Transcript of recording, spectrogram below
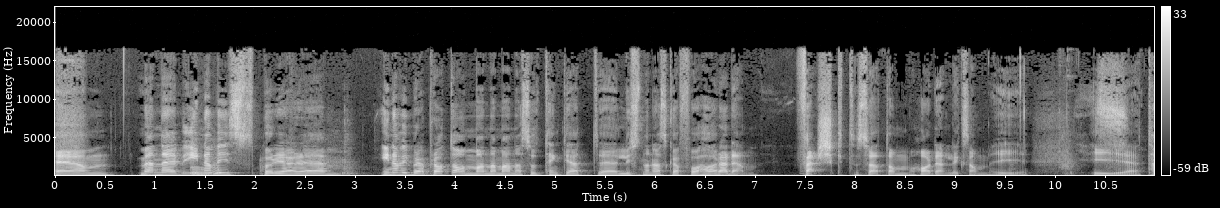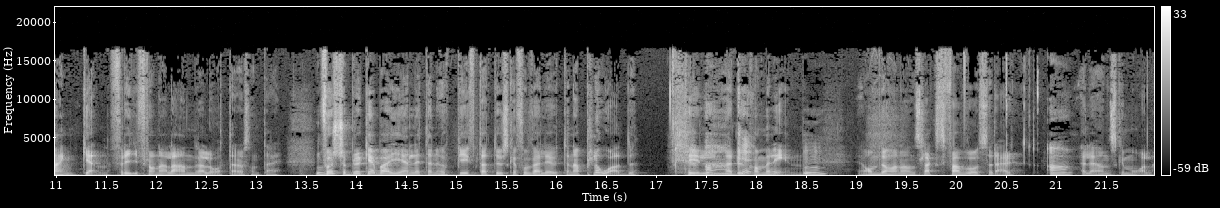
Ehm, men eh, innan, vi s- börjar, ehm, innan vi börjar prata om Manna Manna så tänkte jag att eh, lyssnarna ska få höra den färskt så att de har den liksom i, i eh, tanken, fri från alla andra låtar och sånt där. Mm. Först så brukar jag bara ge en liten uppgift att du ska få välja ut en applåd till Ah, när du okej. Mm. kommer in. Om du har någon slags favvo sådär, Ja. eller önskemål.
